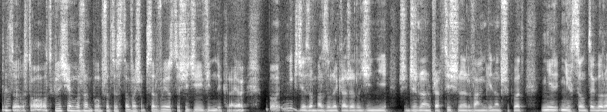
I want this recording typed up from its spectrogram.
Tak. To, to odkrycie można było przetestować, obserwując, co się dzieje w innych krajach, bo nigdzie za bardzo lekarze rodzinni, czy general practitioner w Anglii na przykład, nie, nie chcą tego robić.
